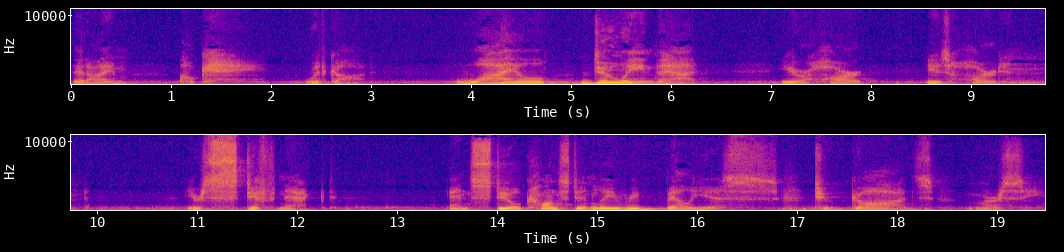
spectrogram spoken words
that I am okay with God. While doing that, your heart is hardened. You're stiff necked and still constantly rebellious to God's mercy.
